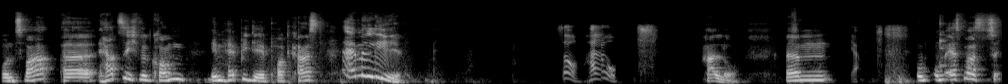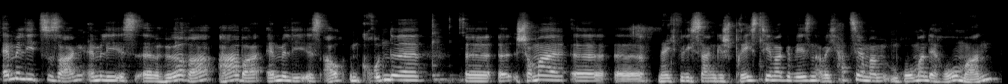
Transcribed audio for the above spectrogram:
Und zwar äh, herzlich willkommen im Happy Day Podcast, Emily. So, hallo. Hallo. Ähm, ja. Um, um erstmal was zu Emily zu sagen, Emily ist äh, Hörer, aber Emily ist auch im Grunde äh, äh schon mal, äh, äh, na, ich will nicht sagen Gesprächsthema gewesen, aber ich hatte es ja mal mit dem Roman, der Roman.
